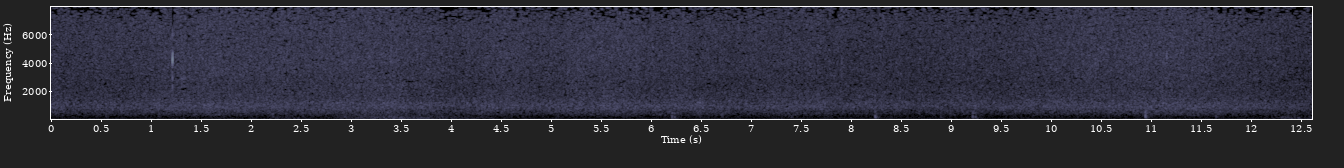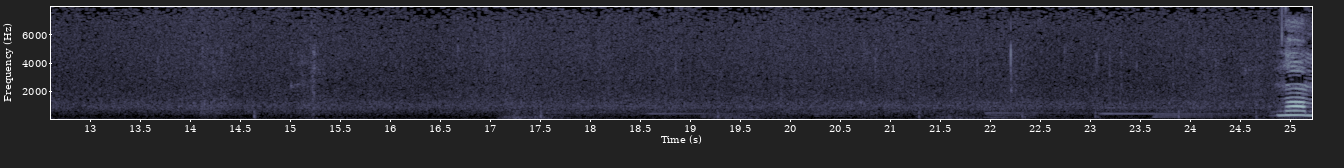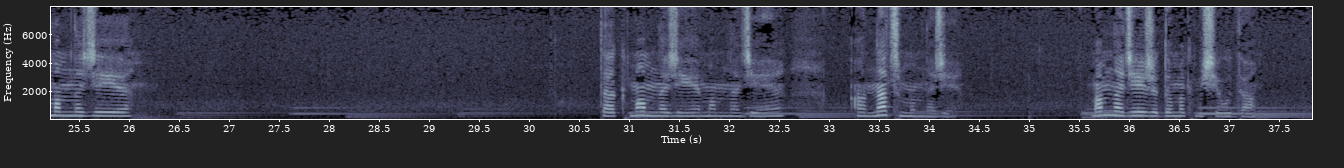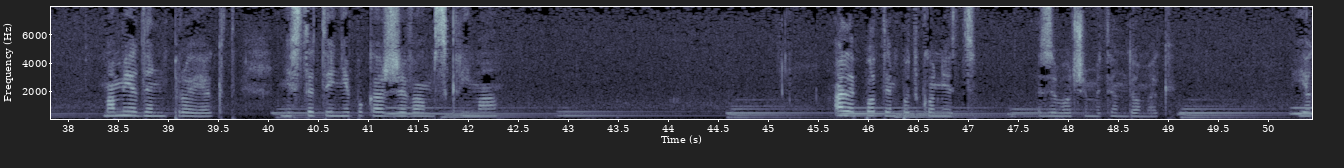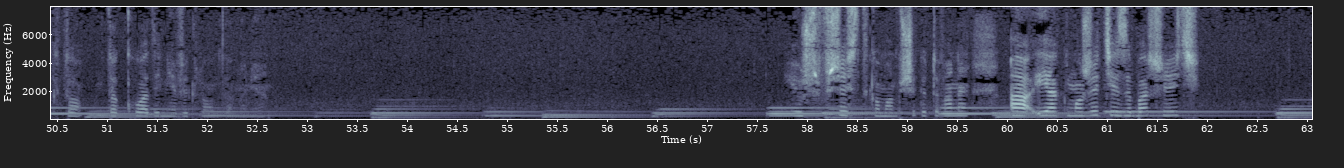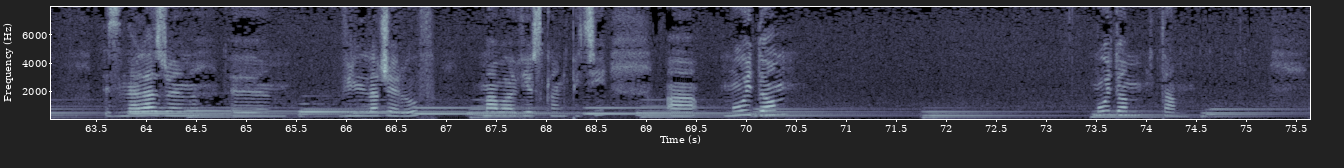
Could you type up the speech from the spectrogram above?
mam nadzieję. Tak, mam nadzieję, mam nadzieję. A na co mam nadzieję? Mam nadzieję, że domek mi się uda. Mam jeden projekt. Niestety nie pokażę wam screama. Ale potem pod koniec zobaczymy ten domek. Jak to dokładnie wygląda, no nie? Już wszystko mam przygotowane. A jak możecie zobaczyć, znalazłem ym, villagerów, mała wioska NPC, a mój dom, mój dom tam.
